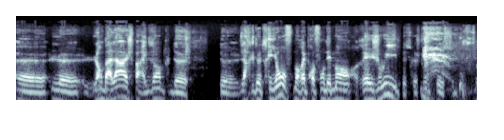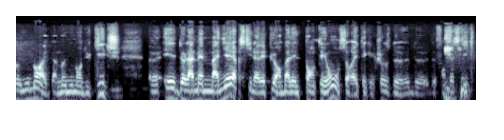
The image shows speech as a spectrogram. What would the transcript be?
l'emballage, par exemple, de, de l'Arc de Triomphe m'aurait profondément réjoui, parce que je trouve que ce monument est un monument du kitsch, euh, et de la même manière, s'il avait pu emballer le Panthéon, ça aurait été quelque chose de, de, de fantastique.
